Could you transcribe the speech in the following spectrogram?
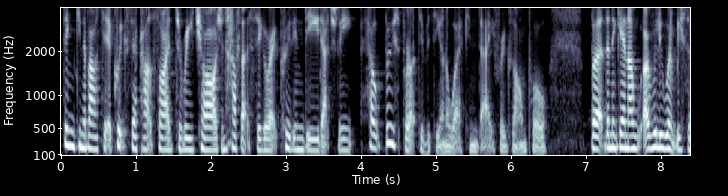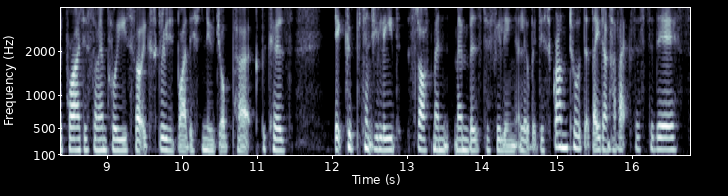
thinking about it, a quick step outside to recharge and have that cigarette could indeed actually help boost productivity on a working day, for example. But then again, I, I really wouldn't be surprised if some employees felt excluded by this new job perk because it could potentially lead staff men- members to feeling a little bit disgruntled that they don't have access to this.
